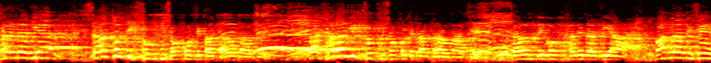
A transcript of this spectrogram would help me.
খালেদা জিয়ার রাজনৈতিক শক্তি সম্পর্কে তার ধারণা আছে, তার সামাজিক শক্তি সম্পর্কে তার ধারণা আছে। কারণ বেগম খালেদা জিয়া বাংলাদেশের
